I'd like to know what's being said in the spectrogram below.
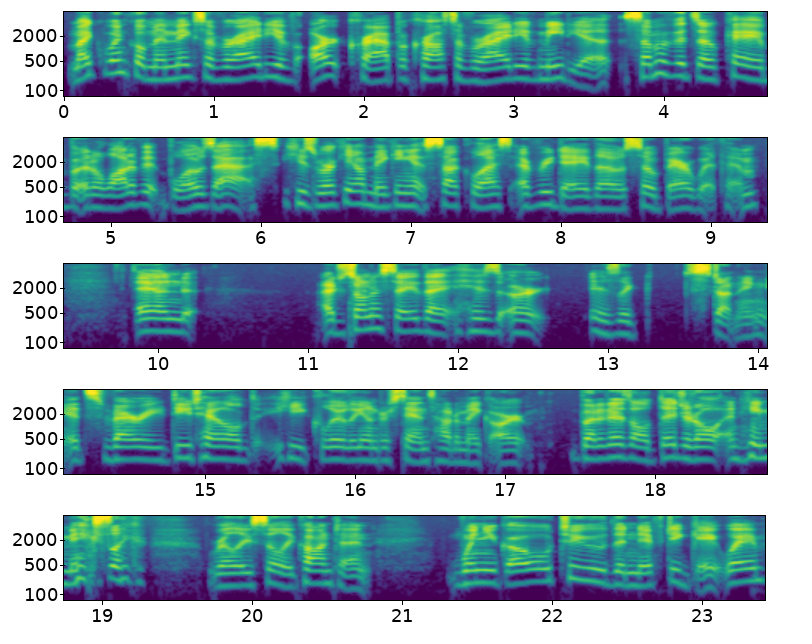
Mike Winkelmann makes a variety of art crap across a variety of media. Some of it's okay, but a lot of it blows ass. He's working on making it suck less every day, though, so bear with him. And I just want to say that his art is like stunning. It's very detailed. He clearly understands how to make art, but it is all digital and he makes like really silly content. When you go to the Nifty Gateway,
